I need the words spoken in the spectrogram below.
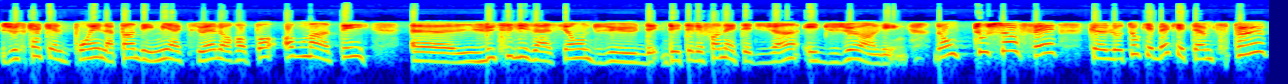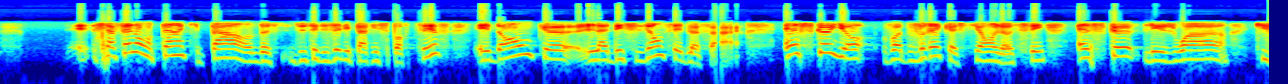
jusqu'à quel point la pandémie actuelle n'aura pas augmenté euh, l'utilisation du, des, téléphones intelligents et du jeu en ligne. Donc, tout ça fait que l'Auto-Québec était un petit peu ça fait longtemps qu'il parle de- d'utiliser les paris sportifs et donc euh, la décision c'est de le faire. Est-ce qu'il y a votre vraie question là, c'est est-ce que les joueurs qui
